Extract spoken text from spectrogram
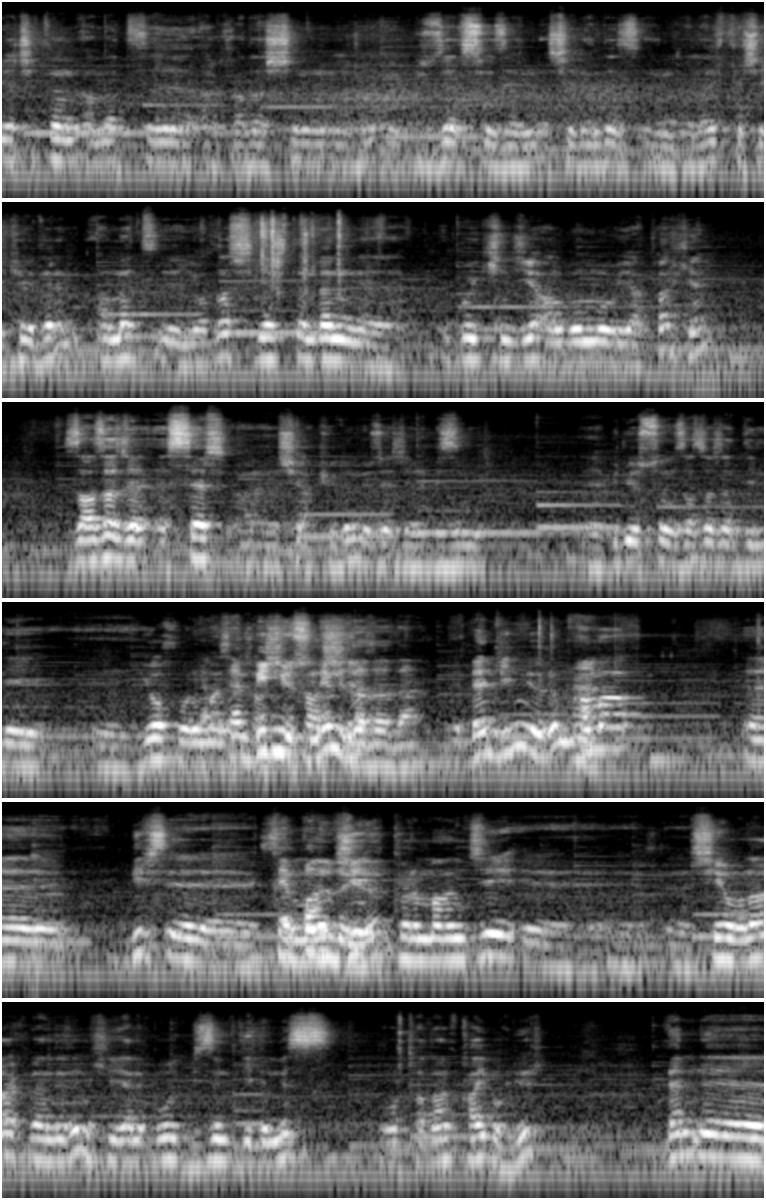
Gerçekten Ahmet e, arkadaşın güzel sözlerin şeylerinden dolayı teşekkür ederim. Ahmet e, yoldaş gerçekten ben e, bu ikinci albümü yaparken Zazaca eser şey yapıyordum. Özellikle bizim e, biliyorsun Zazaca dili yok Ya olmayla sen bilmiyorsun değil mi karşıya. Zaza'da? E, Ben bilmiyorum Ha. ama e, bir e, Sempati kırmancı, kırmancı e, e, şey olarak ben dedim ki yani bu bizim dilimiz ortadan kayboluyor. Ben e,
